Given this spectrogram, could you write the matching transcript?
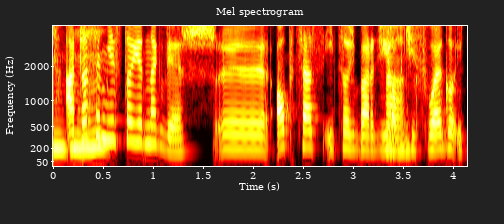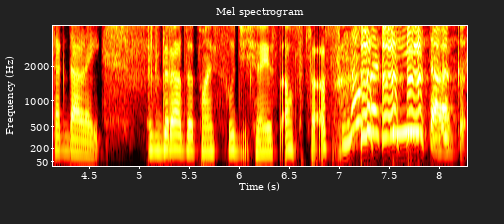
Mhm. A czasem jest to jednak, wiesz, yy, obcas i coś bardziej tak. obcisłego i tak dalej. Zdradzę Państwu, dzisiaj jest obcas. No taki, tak.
